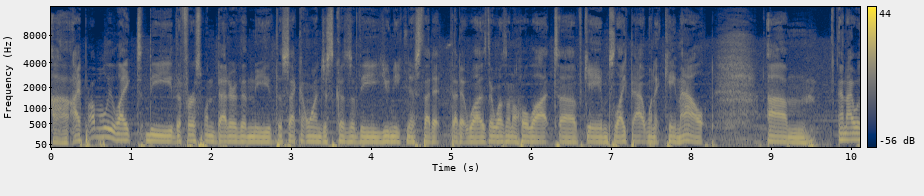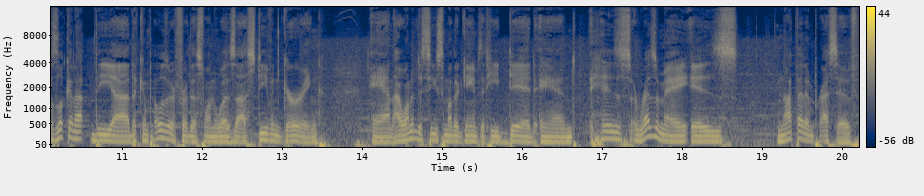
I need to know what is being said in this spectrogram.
Uh, I probably liked the the first one better than the the second one, just because of the uniqueness that it that it was. There wasn't a whole lot of games like that when it came out. Um, and I was looking up the uh, the composer for this one was uh, Steven Goering, and I wanted to see some other games that he did, and his resume is not that impressive.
